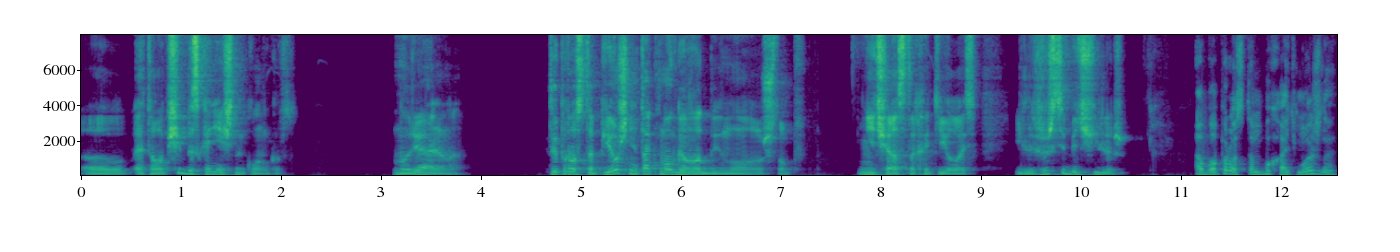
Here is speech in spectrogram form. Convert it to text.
Э, Это вообще бесконечный конкурс. Ну реально. Ты просто пьешь не так много воды, ну, чтоб не часто хотелось. И лежишь себе чилишь. А вопрос, там бухать можно?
